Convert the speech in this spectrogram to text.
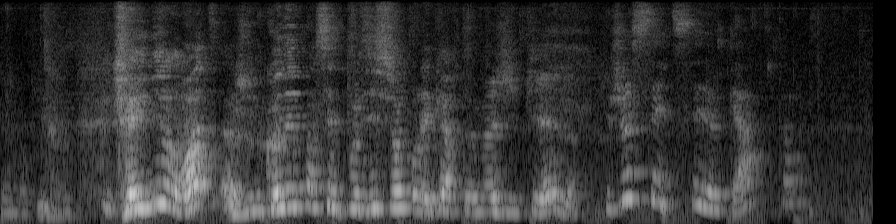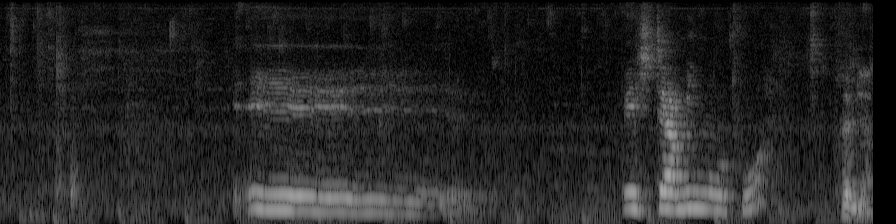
J'allais dire, what? Je ne connais pas cette position pour les cartes magie piège. Je sais que c'est le cap. Et... Et je termine mon tour. Très bien.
